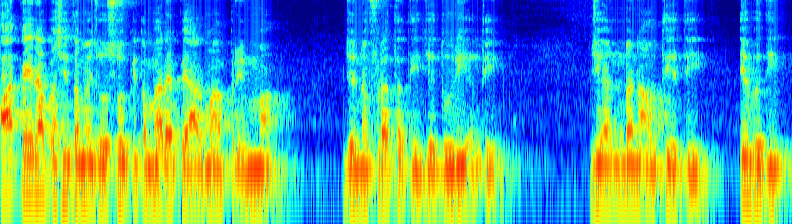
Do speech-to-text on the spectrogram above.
આ કર્યા પછી તમે જોશો કે તમારે પ્યારમાં, પ્રેમમાં જે નફરત હતી, જે દૂરી હતી, જે અનબન આવતી હતી, એ બધી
